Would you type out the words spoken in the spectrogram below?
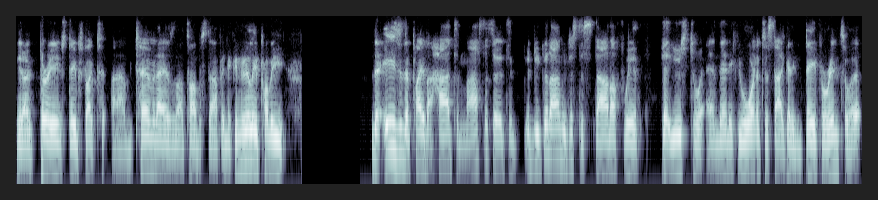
you know, three inch deep strike t- um, terminators and that type of stuff. And you can really probably they're easy to play but hard to master. So it's a, it'd be a good army just to start off with, get used to it, and then if you wanted to start getting deeper into it,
